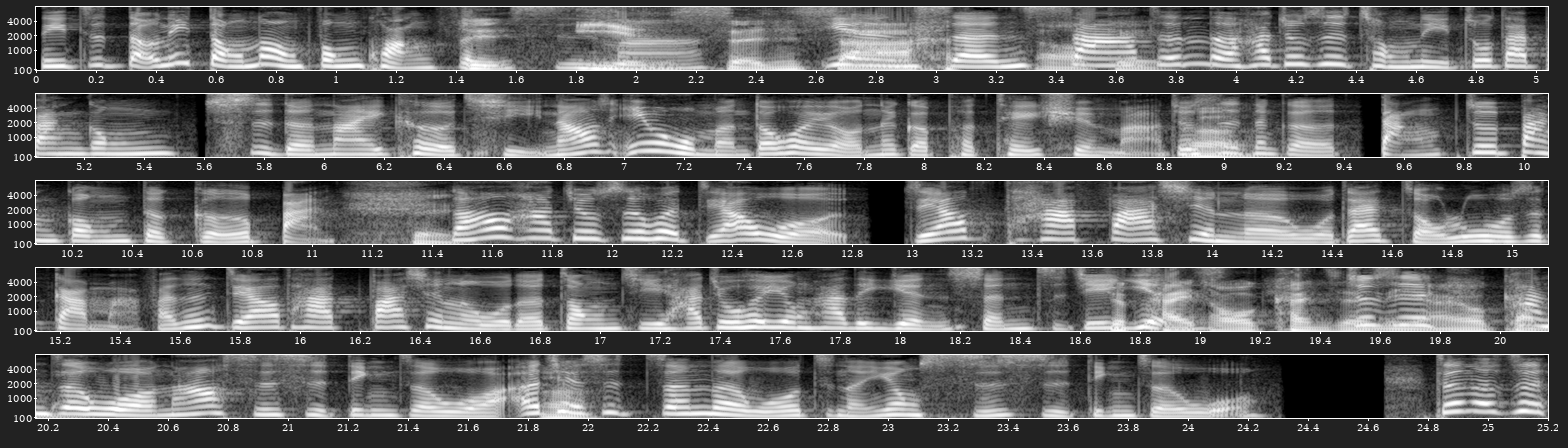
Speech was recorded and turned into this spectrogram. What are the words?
你知道，你懂那种疯狂粉丝吗？眼神杀，眼神杀，真的，他就是从你坐在办公室的那一刻起，然后因为我们都会有那个 partition 嘛，就是那个挡，就是办公的隔板，然后他就是会，只要我，只要他发现了我在走路或是干嘛，反正只要他发现了我的踪迹，他就会用他的眼神直接眼抬头看着，就是看着我，然后死死盯着我，而且是真的，我只能用死死盯着我。真的是，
